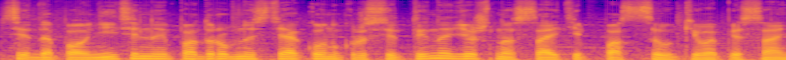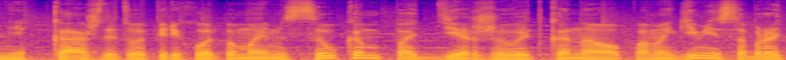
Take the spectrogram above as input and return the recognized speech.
Все дополнительные подробности о конкурсе ты найдешь на сайте по ссылке в описании. Каждый твой переход по моим ссылкам поддерживает канал. Помоги мне собрать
